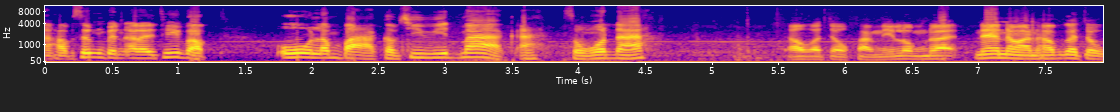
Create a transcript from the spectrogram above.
นะครับ ซึ่งเป็นอะไรที่แบบโอ้ลำบากกับชีวิตมากอะสมมตินะ เอากระจกฝั่งนี้ลงด้วย แน่นอนครับกระจก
